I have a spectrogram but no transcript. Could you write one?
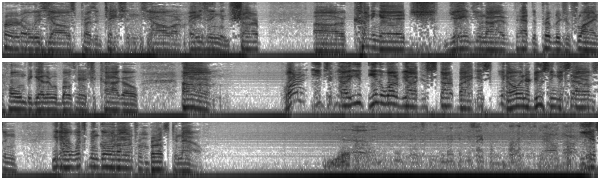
heard always y'all's presentations. Y'all are amazing and sharp, uh, cutting edge. James, you and I have had the privilege of flying home together. We're both here in Chicago. Um, why don't each of y'all, either one of y'all, just start by just you know introducing yourselves and you know what's been going on from birth to now. Yeah. Yes,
